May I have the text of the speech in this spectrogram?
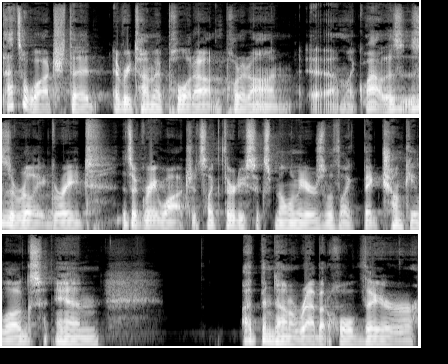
that's a watch that every time I pull it out and put it on, I'm like, wow, this, this is a really great. It's a great watch. It's like 36 millimeters with like big chunky lugs, and I've been down a rabbit hole there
